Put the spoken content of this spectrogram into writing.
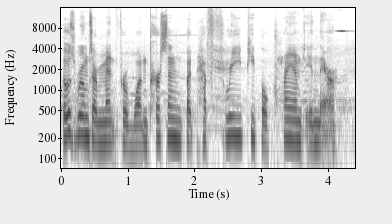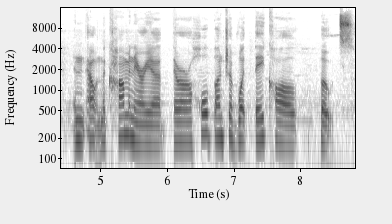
Those rooms are meant for one person, but have three people crammed in there. And out in the common area, there are a whole bunch of what they call boats.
